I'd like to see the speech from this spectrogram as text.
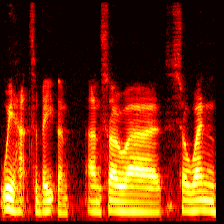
we had to beat them, and so uh, so when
